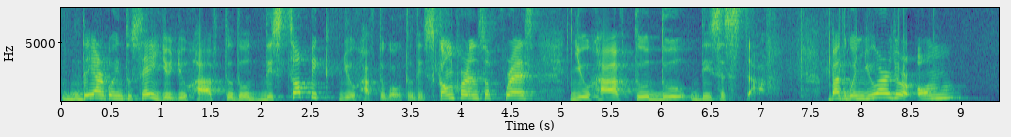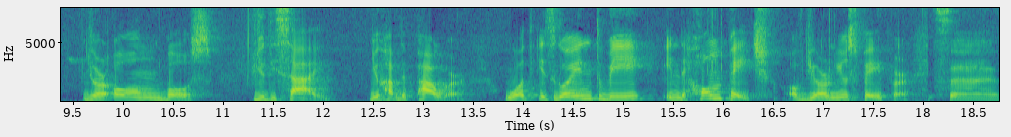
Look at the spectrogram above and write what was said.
they are going to say you you have to do this topic you have to go to this conference of press you have to do this stuff but when you are your own your own boss you decide you have the power what is going to be in the homepage of your newspaper. It's uh,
